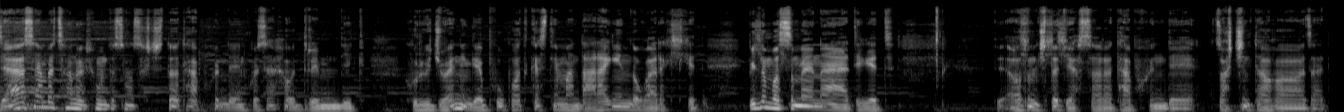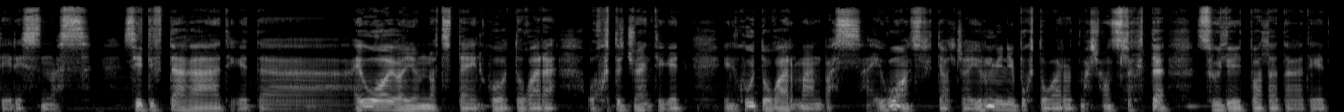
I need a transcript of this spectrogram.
За сайн байцгаана уу хүндэ сонсогчдоо та бүхэндээ энэ хүү сайхан өдрийн мэндийг хүргэж байна. Ингээ Пүү подкастын маань дараагийн дугаар эхлэхэд бэлэн болсон байна. Тэгээд уламжлал явсараа та бүхэндээ зочинтойгоо за дээрэс нь бас сэдвтэйгаа тэгээд аюу гой юмнуудтай энэ хүү дугаараа ухтаж байна. Тэгээд энэ хүү дугаар маань бас аюу онцлогтой болж байгаа. Ер нь миний бүх дугаарууд маш онцлогтой үед болоод байгаа. Тэгээд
